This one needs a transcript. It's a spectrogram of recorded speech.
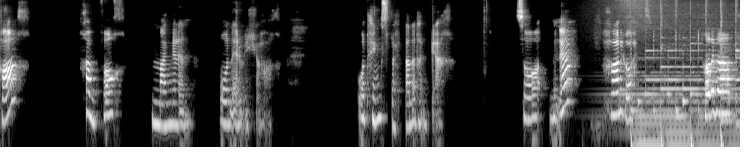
har, framfor mangelen og det du ikke har. Og tenk støttende tanker. Så med det, ha det godt. Ha det godt.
